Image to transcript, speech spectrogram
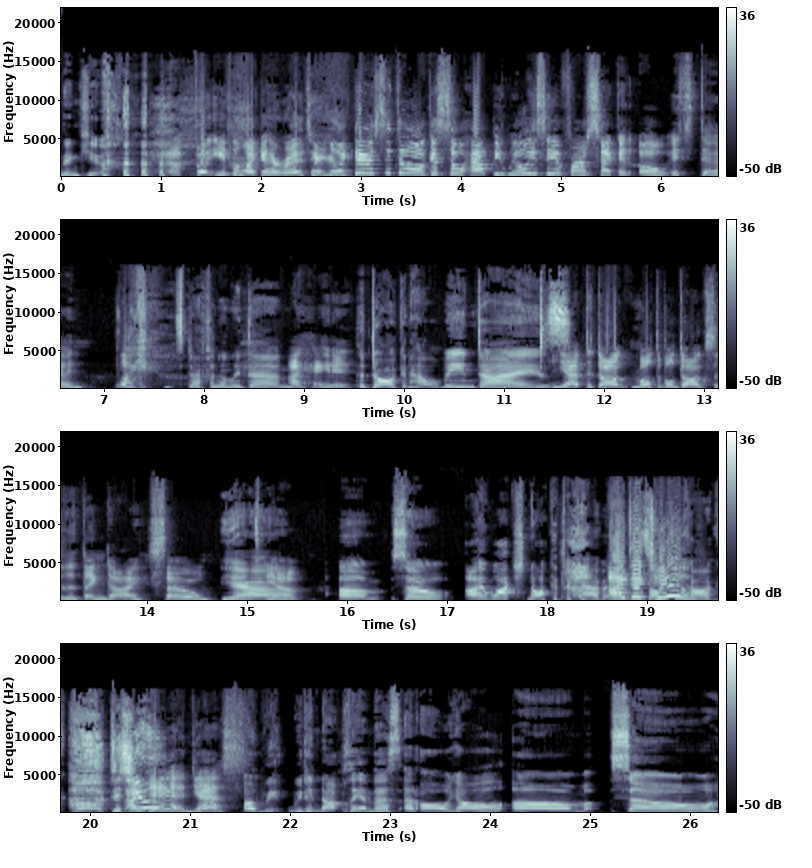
Thank you But even like a hereditary, you're like, there's the dog. It's so happy. We only see it for a second. Oh, it's dead. Like, It's definitely dead. I hate it. the dog in Halloween dies. Yeah, the dog, multiple dogs in the thing die. So, Yeah. yeah. Um, so I watched Knock at the Cabin. I did It's too. Peacock. did you? I did, yes. Oh, we we did not plan this at all, y'all. Um, so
